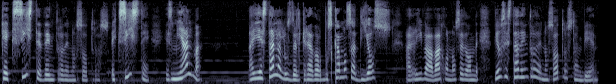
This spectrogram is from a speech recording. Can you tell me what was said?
que existe dentro de nosotros. Existe, es mi alma. Ahí está la luz del Creador. Buscamos a Dios arriba, abajo, no sé dónde. Dios está dentro de nosotros también.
